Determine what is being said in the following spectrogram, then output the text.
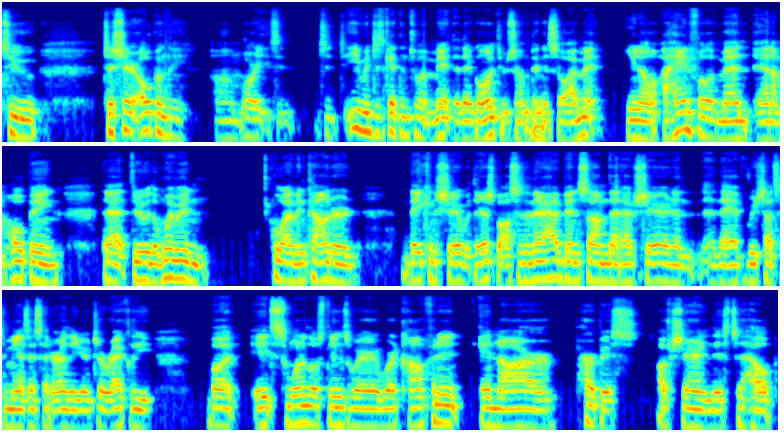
to to share openly um, or to, to even just get them to admit that they're going through something. And so i met you know a handful of men and i'm hoping that through the women who i've encountered they can share with their spouses. And there have been some that have shared and they have reached out to me, as I said earlier, directly. But it's one of those things where we're confident in our purpose of sharing this to help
